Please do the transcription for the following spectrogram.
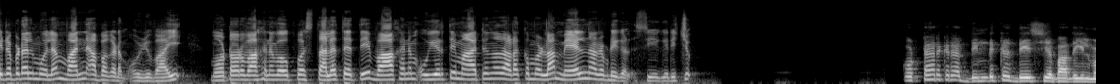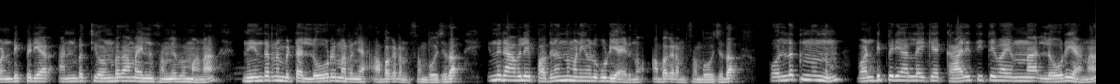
ഇടപെടൽ മൂലം വൻ അപകടം ഒഴിവായി. മോട്ടോർ വാഹന വകുപ്പ് സ്ഥലത്തെത്തി വാഹനം ഉയർത്തി മാറ്റുന്നതടക്കമുള്ള മേൽനടപടികൾ സ്വീകരിച്ചു. കൊട്ടാരക്കര ദിണ്ടുക്കൽ ദേശീയപാതയിൽ വണ്ടിപ്പെരിയാർ അൻപത്തി ഒൻപതാം മൈലിന് സമീപമാണ് നിയന്ത്രണം വിട്ട ലോറി മറിഞ്ഞ അപകടം സംഭവിച്ചത്. ഇന്ന് രാവിലെ പതിനൊന്ന് മണിയോടുകൂടിയായിരുന്നു അപകടം സംഭവിച്ചത്. കൊല്ലത്തു നിന്നും വണ്ടിപ്പെരിയാറിലേക്ക് കാലിത്തീറ്റമായി വന്ന ലോറിയാണ്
